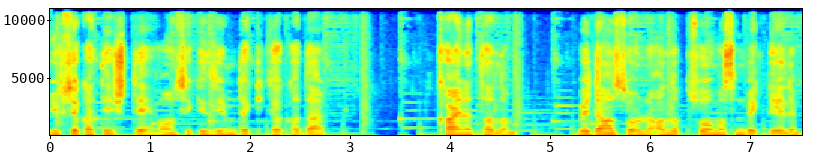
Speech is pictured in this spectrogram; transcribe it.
yüksek ateşte 18-20 dakika kadar kaynatalım ve daha sonra alıp soğumasını bekleyelim.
